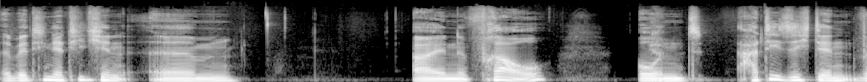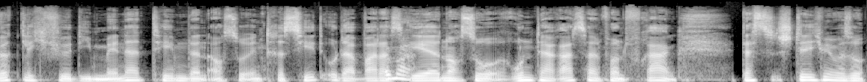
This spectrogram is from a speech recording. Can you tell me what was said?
Bettina Tietjen ähm, eine Frau und ja. hat die sich denn wirklich für die Männerthemen dann auch so interessiert oder war das eher noch so runterrassern von Fragen? Das stelle ich mir immer so.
